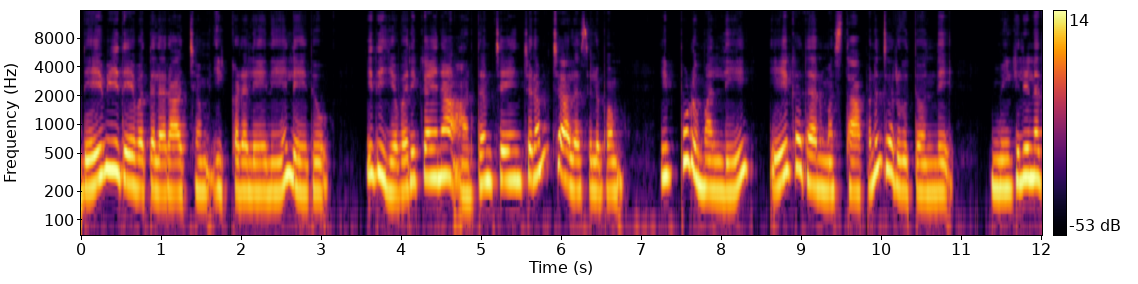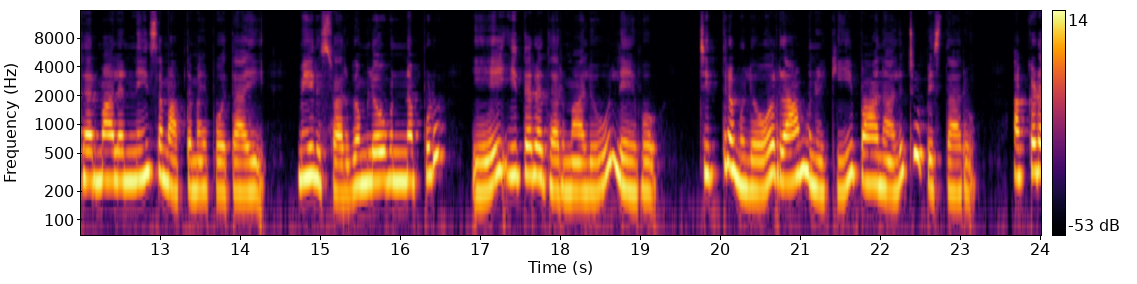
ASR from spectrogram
దేవీ దేవతల రాజ్యం ఇక్కడ లేనే లేదు. ఇది ఎవరికైనా అర్థం చేయించడం చాలా సులభం. ఇప్పుడు మళ్ళీ ఏకధర్మ స్థాపన జరుగుతోంది. మిగిలిన ధర్మాలన్నీ సమాప్తమైపోతాయి. మీరు స్వర్గంలో ఉన్నప్పుడు ఏ ఇతర ధర్మాలు లేవు. చిత్రములో రామునికి బాణాలు చూపిస్తారు. అక్కడ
